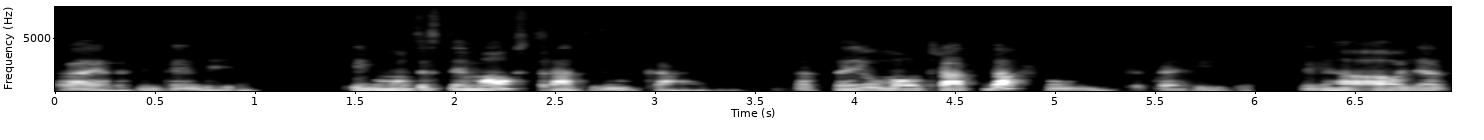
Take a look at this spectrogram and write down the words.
para elas entenderem. E muitas têm maus tratos em casa. Já tem o maltrato da fome, que é terrível. Olha,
